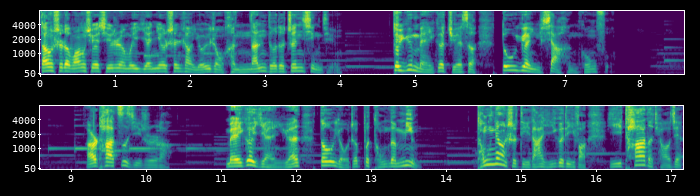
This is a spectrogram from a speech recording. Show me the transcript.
当时的王学圻认为闫妮身上有一种很难得的真性情，对于每个角色都愿意下狠功夫。而他自己知道，每个演员都有着不同的命，同样是抵达一个地方，以他的条件，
